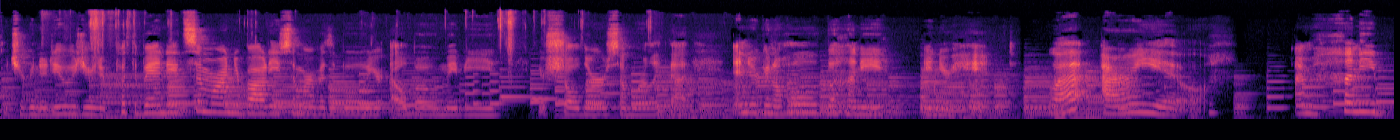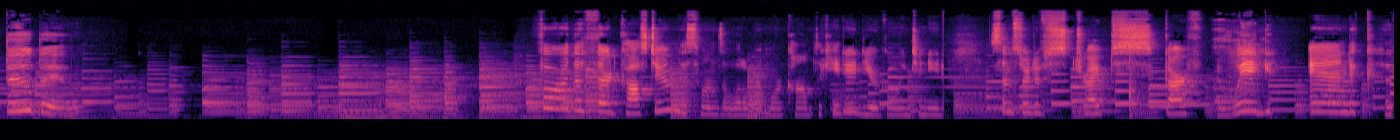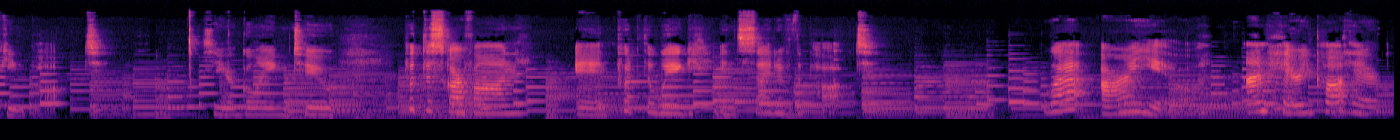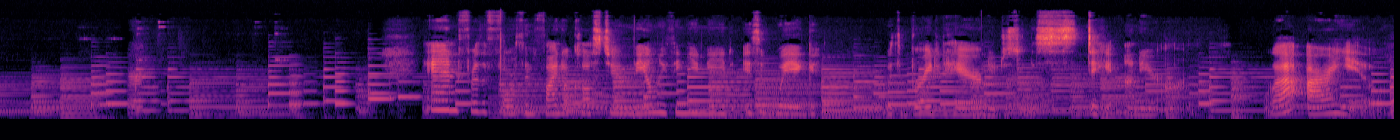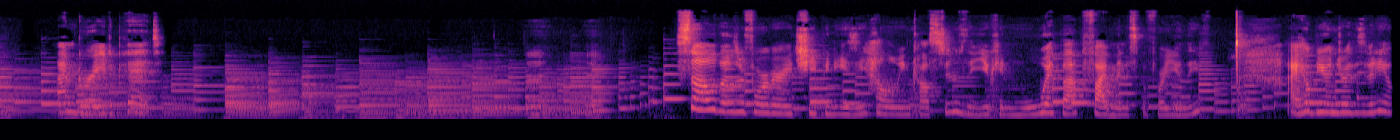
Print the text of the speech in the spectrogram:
What you're to do is you're to put the band-aid somewhere on your body, somewhere visible, your elbow, maybe your shoulder, somewhere like that, and you're to hold the honey in your hand. What are you? I'm Honey Boo Boo. For the third costume, this one's a little bit more complicated. You're going to need some sort of striped scarf, a wig, and a cooking pot. So you're going to put the scarf on and put the wig inside of the pot. What are you? I'm Harry Potter. For the fourth and final costume, the only thing you need is a wig with braided hair, and you're just gonna stick it under your arm. What are you? I'm Brad Pitt. So, those are four very cheap and easy Halloween costumes that you can whip up five minutes before you leave. I hope you enjoyed this video.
